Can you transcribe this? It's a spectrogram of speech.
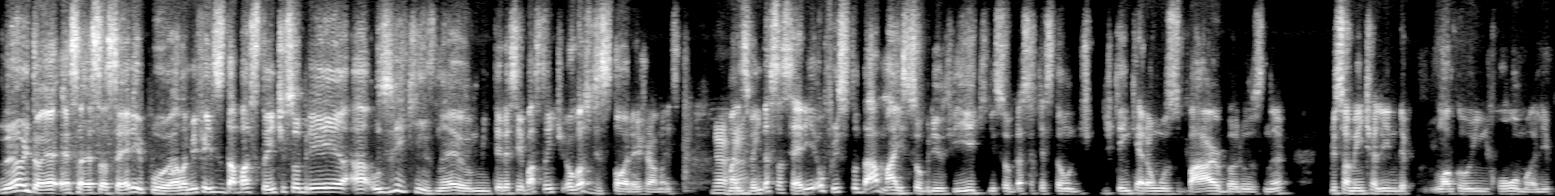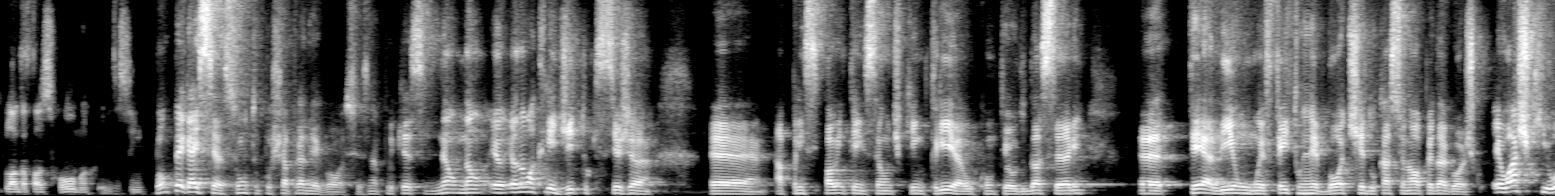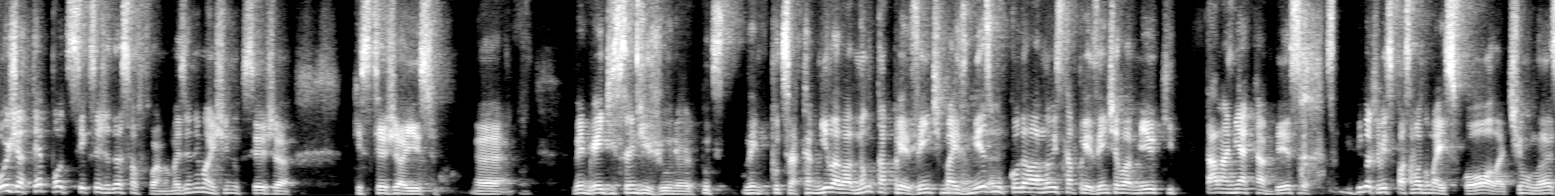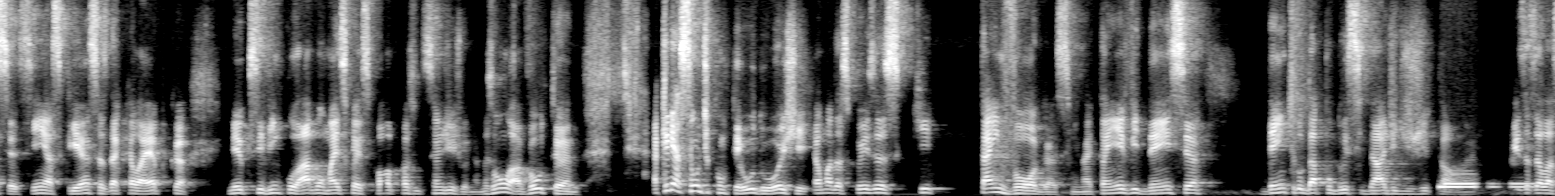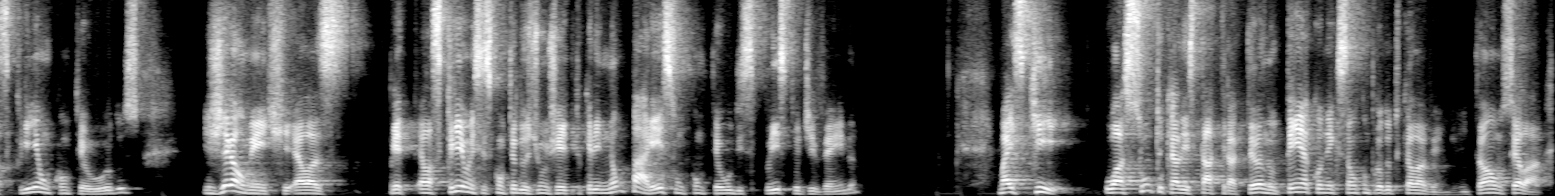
Não, então, é, essa, essa série, pô, ela me fez estudar bastante sobre a, os vikings, né? Eu me interessei bastante. Eu gosto de história já, mas, uhum. mas vendo essa série, eu fui estudar mais sobre os vikings, sobre essa questão de, de quem que eram os bárbaros, né? Principalmente ali logo em Roma, ali logo após Roma, coisa assim. Vamos pegar esse assunto e puxar para negócios, né? Porque assim, não, não, eu, eu não acredito que seja é, a principal intenção de quem cria o conteúdo da série é, ter ali um efeito rebote educacional pedagógico. Eu acho que hoje até pode ser que seja dessa forma, mas eu não imagino que seja que seja isso. É, lembrei de Sandy Júnior. Putz, putz, a Camila ela não está presente, mas uhum, mesmo é. quando ela não está presente, ela meio que está na minha cabeça. Sandy também se passava numa escola, tinha um lance assim, as crianças daquela época meio que se vinculavam mais com a escola por causa de Sandy Júnior. Mas vamos lá, voltando. A criação de conteúdo hoje é uma das coisas que está em voga, assim, está né? Em evidência dentro da publicidade digital. Né? As empresas elas criam conteúdos e geralmente elas elas criam esses conteúdos de um jeito que ele não pareça um conteúdo explícito de venda, mas que o assunto que ela está tratando tenha conexão com o produto que ela vende. Então, sei lá,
